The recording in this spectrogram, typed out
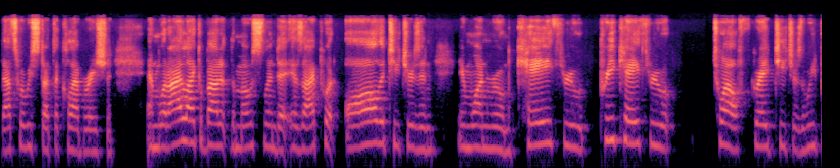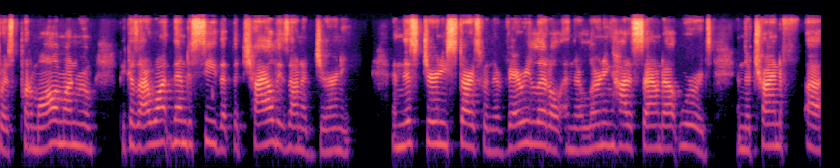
That's where we start the collaboration. And what I like about it the most, Linda, is I put all the teachers in, in one room, K through pre K through 12th grade teachers. We just put them all in one room because I want them to see that the child is on a journey. And this journey starts when they're very little and they're learning how to sound out words and they're trying to uh,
